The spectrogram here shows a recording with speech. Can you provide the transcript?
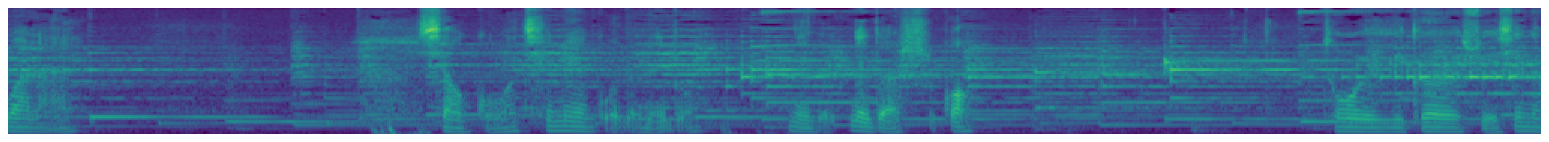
外来小国侵略过的那种、那个那段时光。作为一个血性的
